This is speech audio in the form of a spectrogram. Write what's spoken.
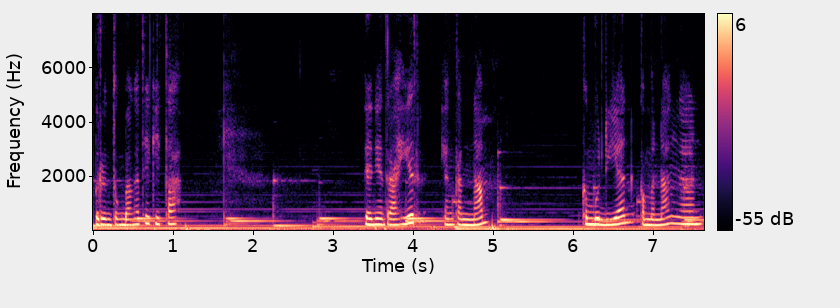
Beruntung banget ya kita. Dan yang terakhir, yang keenam, kemudian kemenangan,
